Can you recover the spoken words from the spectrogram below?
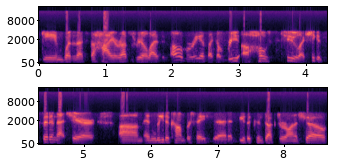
scheme, whether that's the higher ups realizing, oh, Maria's like a, re- a host too. Like she could sit in that chair um, and lead a conversation and be the conductor on a show.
